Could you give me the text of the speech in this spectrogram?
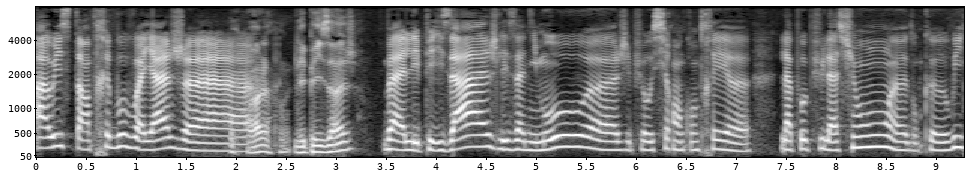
Ah oui, c'était un très beau voyage. Euh. Voilà. Les paysages bah, Les paysages, les animaux. J'ai pu aussi rencontrer la population. donc oui,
